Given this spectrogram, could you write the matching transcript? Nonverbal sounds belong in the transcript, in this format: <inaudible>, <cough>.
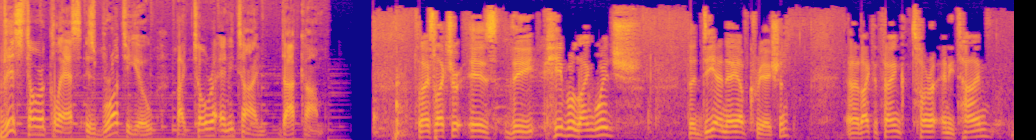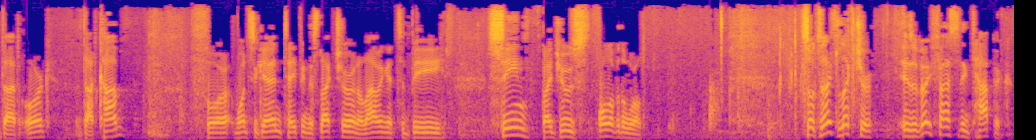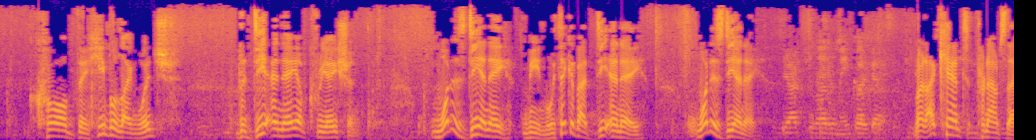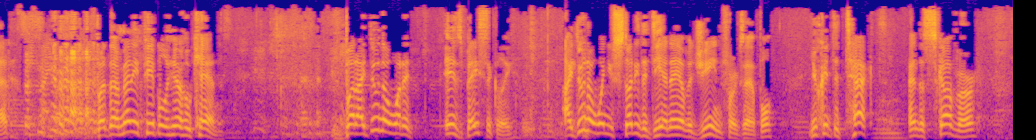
This Torah class is brought to you by TorahAnytime.com. Tonight's lecture is the Hebrew language, the DNA of creation. And I'd like to thank TorahAnytime.org.com for once again taping this lecture and allowing it to be seen by Jews all over the world. So tonight's lecture is a very fascinating topic called the Hebrew language, the DNA of creation. What does DNA mean? When we think about DNA, what is DNA? Right, I can't pronounce that. but there are many people here who can. But I do know what it is basically. I do know when you study the DNA of a gene, for example, you can detect and discover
